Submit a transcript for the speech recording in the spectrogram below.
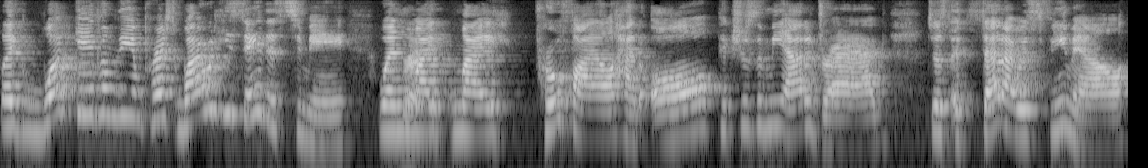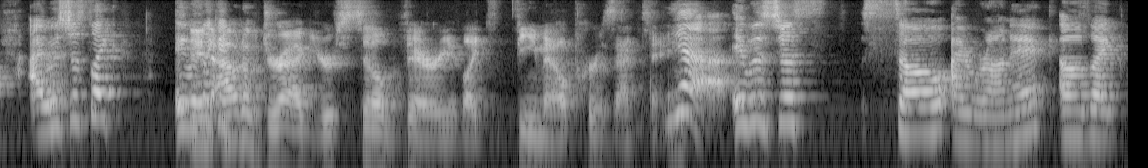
Like, what gave him the impression? Why would he say this to me when right. my my profile had all pictures of me out of drag? Just it said I was female. I was just like, it was and like out a, of drag, you're still very like female presenting. Yeah, it was just so ironic. I was like,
